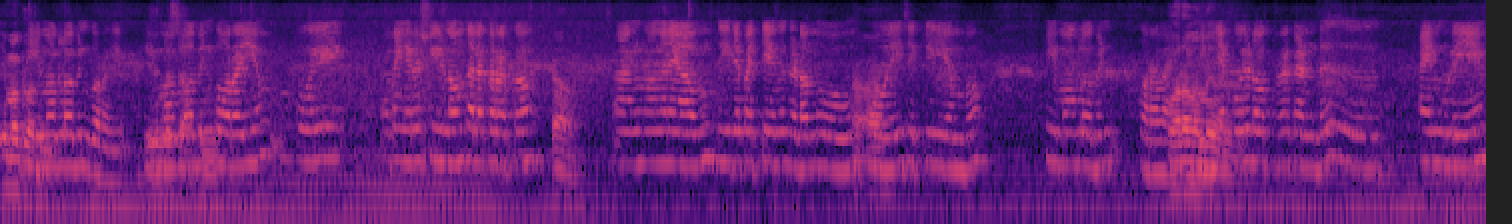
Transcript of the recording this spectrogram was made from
ഹീമോഗ്ലോബിൻ കുറയും. ഹീമോഗ്ലോബിൻ കുറയും. പോയി ഭയങ്കര ക്ഷീണവും തലക്കറക്കം അങ്ങനെയാവും. തീരെ പറ്റി അങ്ങ് കിടന്നു പോകും പോയി ചെക്ക് ചെയ്യുമ്പോൾ ഹീമോഗ്ലോബിൻ കുറവായിരുന്നു പിന്നെ പോയി ഡോക്ടറെ കണ്ട് അയൻ ഗുളികയും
